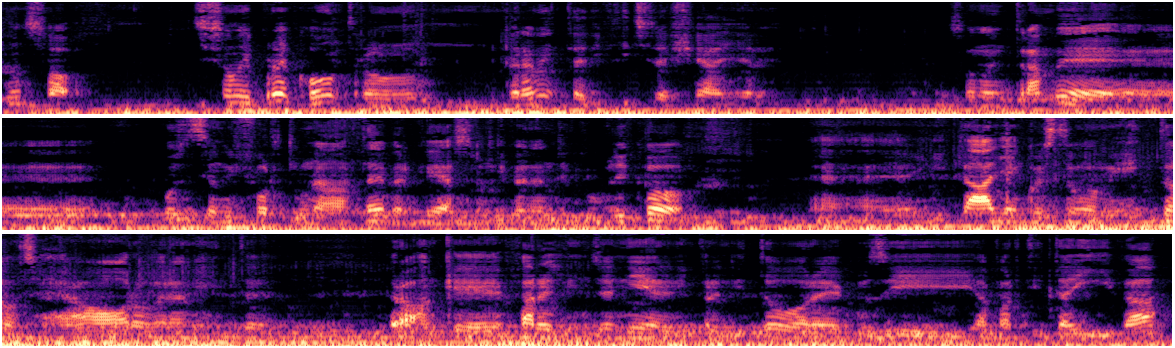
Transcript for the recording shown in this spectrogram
Non so, ci sono i pro e i contro, veramente è difficile scegliere. Sono entrambe posizioni fortunate perché essere un dipendente pubblico eh, in Italia in questo momento c'è cioè, oro veramente. Però anche fare l'ingegnere, l'imprenditore così a partita IVA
